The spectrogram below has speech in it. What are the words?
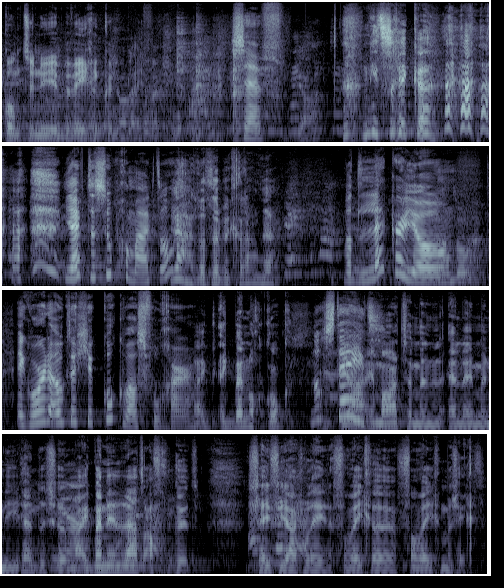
continu in beweging kunnen blijven. Sef, ja. niet schrikken. Jij hebt de soep gemaakt, toch? Ja, dat heb ik gedaan, ja. Wat lekker, joh. Ik hoorde ook dat je kok was vroeger. Nou, ik, ik, ben nog kok. Nog steeds? Ja, in mijn hart en, mijn, en in mijn nieren. Dus, uh, ja. Maar ik ben inderdaad afgekeurd. Zeven jaar geleden, vanwege, vanwege mijn zicht.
